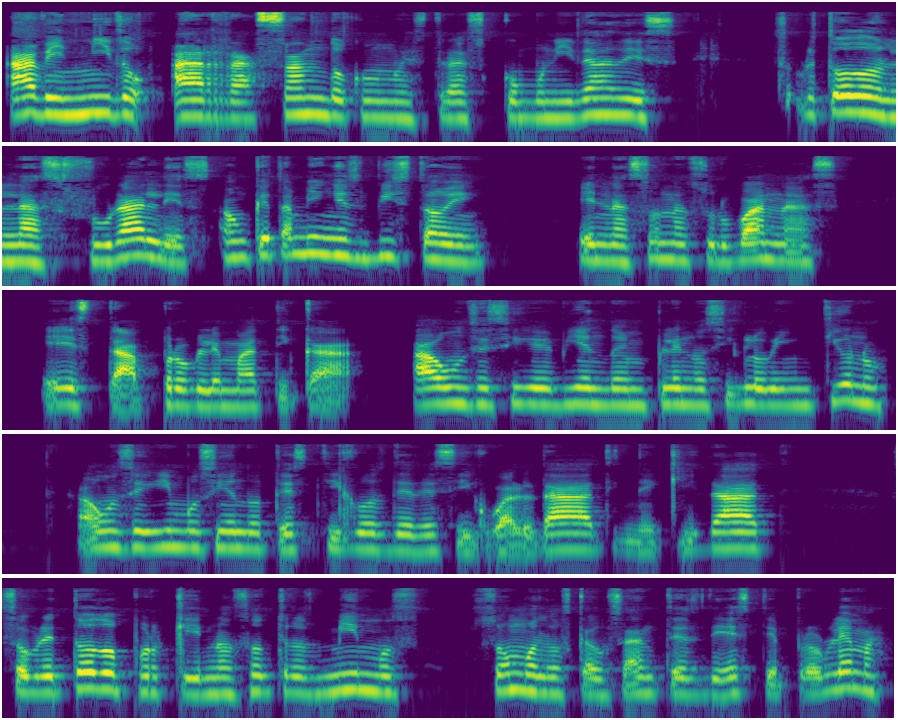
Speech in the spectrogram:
ha venido arrasando con nuestras comunidades, sobre todo en las rurales, aunque también es visto en, en las zonas urbanas. Esta problemática aún se sigue viendo en pleno siglo XXI. Aún seguimos siendo testigos de desigualdad, inequidad, sobre todo porque nosotros mismos somos los causantes de este problema.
